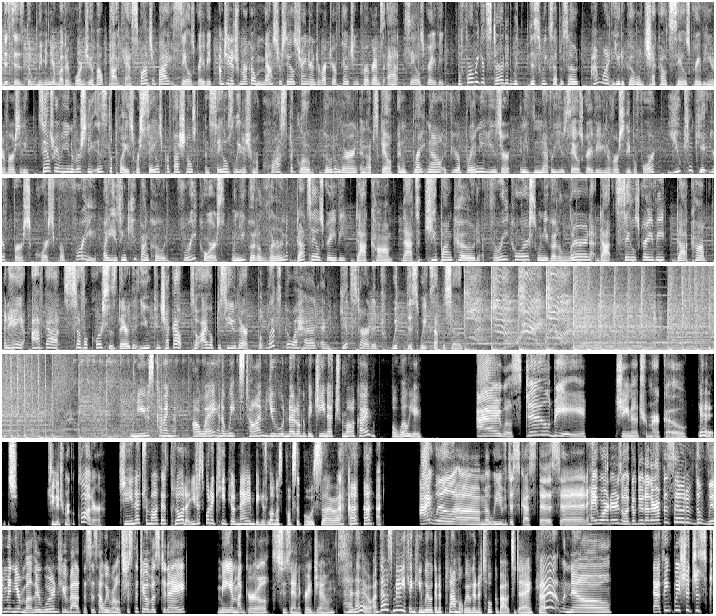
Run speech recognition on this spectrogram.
This is the Women Your Mother Warned You About podcast, sponsored by Sales Gravy. I'm Gina Trimarco, Master Sales Trainer and Director of Coaching Programs at Sales Gravy. Before we get started with this week's episode, I want you to go and check out Sales Gravy University. Sales Gravy University is the place where sales professionals and sales leaders from across the globe go to learn and upscale. And right now, if you're a brand new user and you've never used Sales Gravy University before, you can get your first course for free by using coupon code free course when you go to learn.salesgravy.com. That's coupon code free course when you go to learn.salesgravy.com. And hey, I've got several courses there that you can check out. So I hope to see you there. But let's go ahead and get started with this week's episode. News coming our way in a week's time. You will no longer be Gina Trimarco, or will you? I will still be Gina Trimarco. Good. Gina Trimarco Clotter. Gina Trimarco Clotter. You just want to keep your name being as long as possible. So I will um we've discussed this and hey Warners, welcome to another episode of the Women Your Mother Warned You About. This is how we roll. It's just the two of us today. Me and my girl, Susanna Gray Jones. hello. And that was me thinking we were going to plan what we were going to talk about today. But Yeah, no. I think we should just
